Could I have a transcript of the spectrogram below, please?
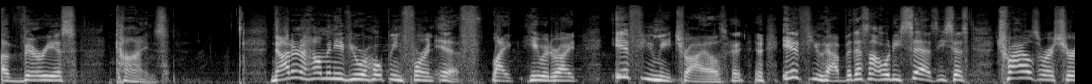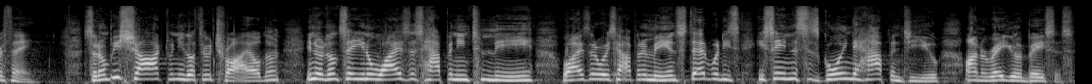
of various kinds now, I don't know how many of you were hoping for an if. Like he would write, if you meet trials, if you have, but that's not what he says. He says, trials are a sure thing. So don't be shocked when you go through a trial. Don't, you know, don't say, you know, why is this happening to me? Why is it always happening to me? Instead, what he's, he's saying, this is going to happen to you on a regular basis.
